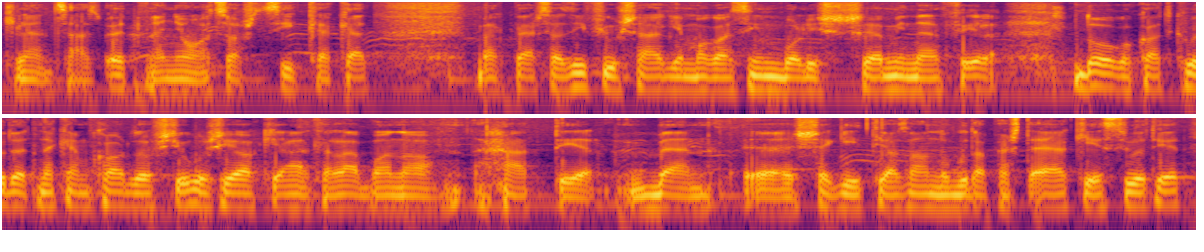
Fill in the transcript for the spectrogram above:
1958-as cikkeket, meg persze az ifjúsági magazinból is mindenféle dolgokat küldött nekem Kardos Józsi, aki általában a háttérben eh, segíti az Annó Budapest elkészültét,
